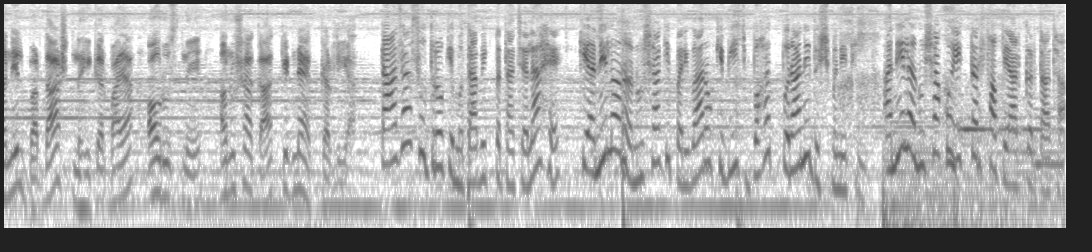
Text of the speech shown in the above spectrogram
अनिल बर्दाश्त नहीं कर पाया और उसने अनुषा का किडनैप कर लिया। ताज़ा सूत्रों के मुताबिक पता चला है कि अनिल और अनुषा के परिवारों के बीच बहुत पुरानी दुश्मनी थी। अनिल अनुषा को एक तरफा प्यार करता था।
